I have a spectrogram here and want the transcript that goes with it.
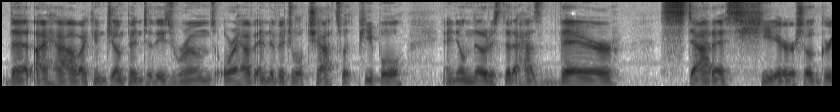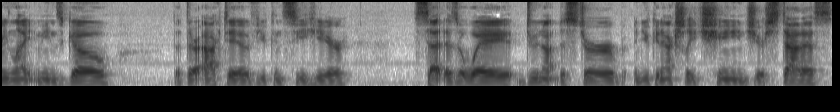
that I have. I can jump into these rooms or I have individual chats with people. And you'll notice that it has their status here. So green light means go, that they're active. You can see here. Set as away, do not disturb, and you can actually change your status.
